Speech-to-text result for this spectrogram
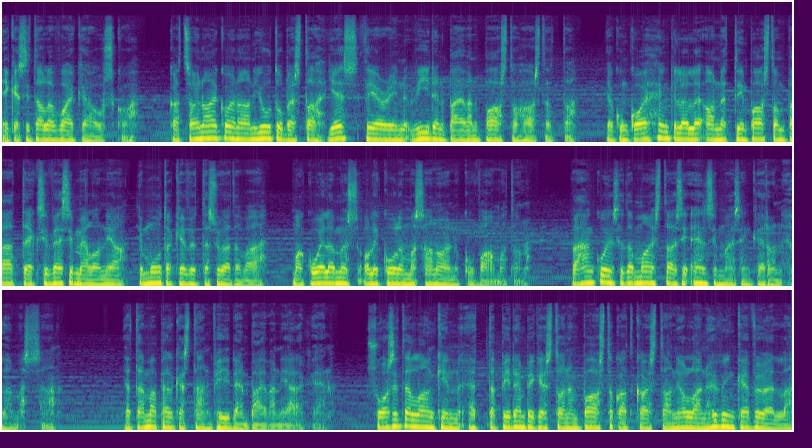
eikä sitä ole vaikea uskoa. Katsoin aikoinaan YouTubesta Yes Theorin viiden päivän paastohaastetta, ja kun koehenkilölle annettiin paaston päätteeksi vesimelonia ja muuta kevyttä syötävää, makuelämys oli kuulemma sanoin kuvaamaton. Vähän kuin sitä maistaisi ensimmäisen kerran elämässään. Ja tämä pelkästään viiden päivän jälkeen. Suositellaankin, että pidempikestoinen paasto katkaistaan jollain hyvin kevyellä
